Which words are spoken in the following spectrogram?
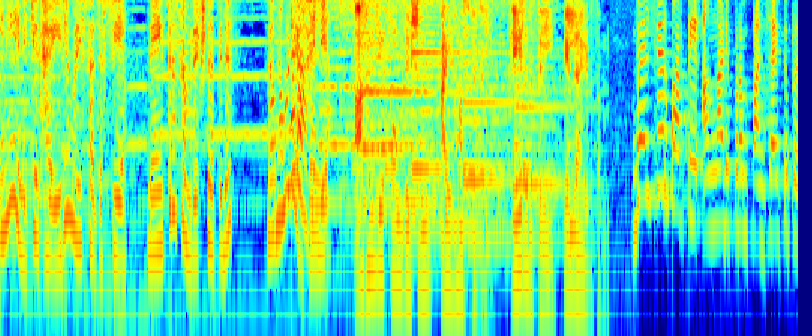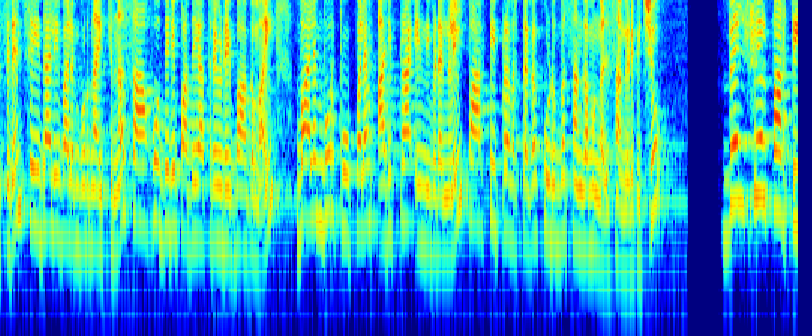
ഇനി എനിക്ക് ധൈര്യമായി സജസ്റ്റ് ചെയ്യാം. നേത്ര സംരക്ഷണത്തിന് നമ്മുടെ Ahalya. Ahalya. Foundation eye hospital കേരളത്തിൽ എല്ലായിടത്തും. Welfare party Angadipuram panchayat president Saithali Valambur നയിക്കുന്ന സാഹോദര്യ പദയാത്രയുടെ ഭാഗമായി വലമ്പൂർ പൂപ്പലം അരിപ്ര എന്നിവിടങ്ങളിൽ പാർട്ടി പ്രവർത്തക കുടുംബ സംഗമങ്ങൾ സംഘടിപ്പിച്ചു. വെൽഫെയർ പാർട്ടി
